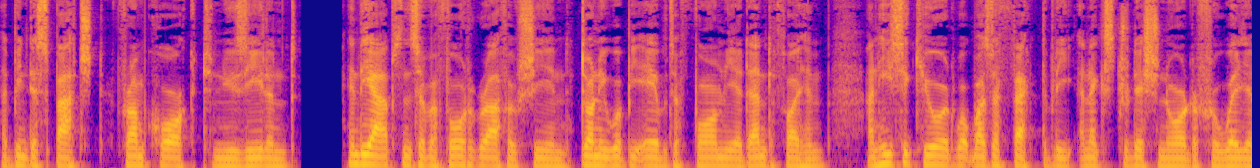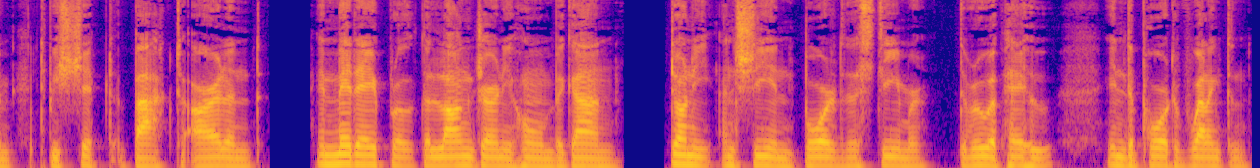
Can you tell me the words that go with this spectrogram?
had been dispatched from Cork to New Zealand in the absence of a photograph of Sheehan, Dunny would be able to formally identify him, and he secured what was effectively an extradition order for William to be shipped back to Ireland. In mid April, the long journey home began. Dunny and Sheehan boarded the steamer, the Ruapehu, in the port of Wellington,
